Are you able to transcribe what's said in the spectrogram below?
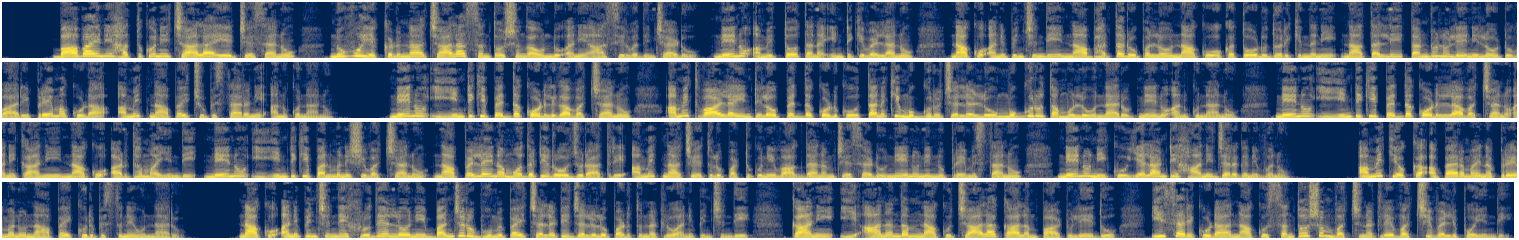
బాబాయిని హత్తుకొని చాలా ఏడ్చేశాను. నువ్వు ఎక్కడున్నా చాలా సంతోషంగా ఉండు అని ఆశీర్వదించాడు. నేను అమిత్తో తన ఇంటికి వెళ్ళాను నాకు అనిపించింది నా భర్త రూపంలో నాకు ఒక తోడు దొరికిందని నా తల్లి తండ్రులు లేని లోటు వారి ప్రేమ కూడా అమిత్ నాపై చూపిస్తారని అనుకున్నాను. నేను ఈ ఇంటికి పెద్ద కోడలిగా వచ్చాను. అమిత్ వాళ్ళ ఇంటిలో పెద్ద కొడుకు తనకి ముగ్గురు చెల్లెళ్ళు ముగ్గురు తమ్ముళ్ళు ఉన్నారు నేను అనుకున్నాను. నేను ఈ ఇంటికి పెద్ద కోడల్లా వచ్చాను అని కాని నాకు అర్థమయ్యింది. అయింది నేను ఈ ఇంటికి పన్మనిషి వచ్చాను. నా పెళ్ళైన మొదటి రోజు రాత్రి అమిత్ నా చేతులు పట్టుకుని వాగ్దానం చేశాడు. నేను నిన్ను ప్రేమిస్తాను. నేను నీకు ఎలాంటి హాని జరగనివ్వను. అమిత్ యొక్క అపారమైన ప్రేమను నాపై కురిపిస్తూనే ఉన్నారు. నాకు అనిపించింది హృదయంలోని బంజరు భూమిపై చల్లటి జల్లులు పడుతున్నట్లు అనిపించింది. కాని ఈ ఆనందం నాకు చాలా కాలం పాటు లేదు. ఈసారి కూడా నాకు సంతోషం వచ్చినట్లే వచ్చి వెళ్ళిపోయింది.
